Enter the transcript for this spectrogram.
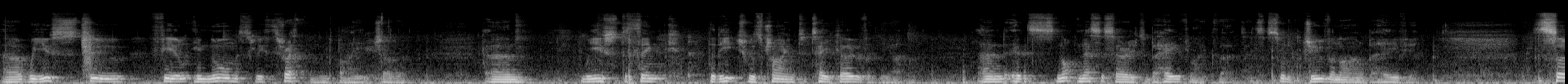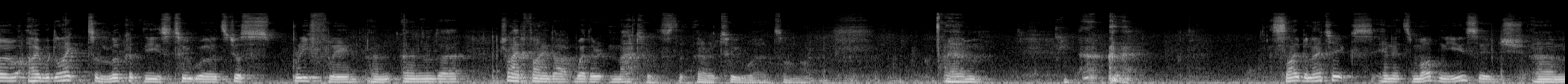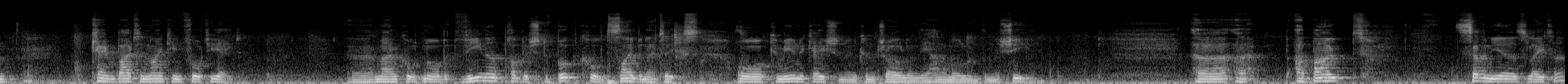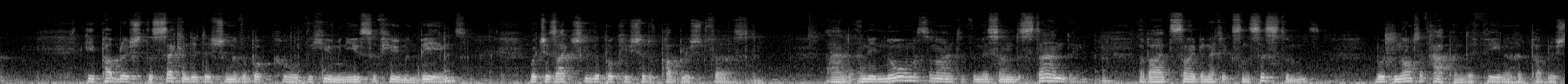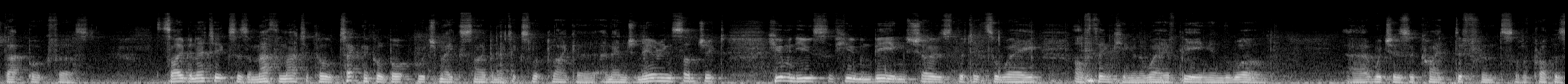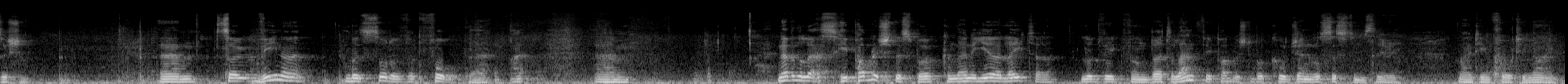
Uh, we used to feel enormously threatened by each other. Um, we used to think that each was trying to take over the other. And it's not necessary to behave like that. It's a sort of juvenile behavior. So I would like to look at these two words just briefly and, and uh, try to find out whether it matters that there are two words or not. Um, cybernetics, in its modern usage, um, came about in 1948. Uh, a man called Norbert Wiener published a book called Cybernetics or Communication and Control in the Animal and the Machine. Uh, about seven years later, he published the second edition of a book called The Human Use of Human Beings, which is actually the book he should have published first. And an enormous amount of the misunderstanding about cybernetics and systems would not have happened if Wiener had published that book first. Cybernetics is a mathematical, technical book which makes cybernetics look like a, an engineering subject. Human use of human beings shows that it's a way of thinking and a way of being in the world, uh, which is a quite different sort of proposition. Um, so Wiener was sort of at fault there. I, um, nevertheless, he published this book, and then a year later, Ludwig von Bertalanffy published a book called General Systems Theory, 1949.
